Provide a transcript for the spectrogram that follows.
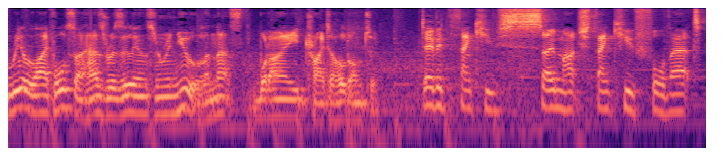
real life also has resilience and renewal, and that's what I try to hold on to. David, thank you so much. Thank you for that.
